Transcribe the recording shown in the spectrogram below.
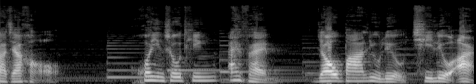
大家好，欢迎收听 FM 幺八六六七六二。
